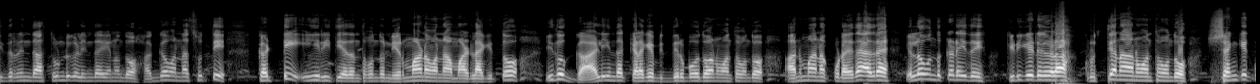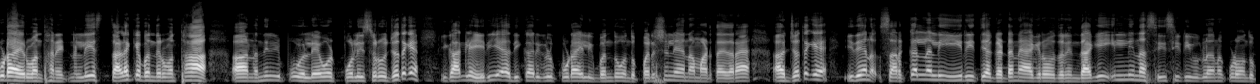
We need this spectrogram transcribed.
ಇದರಿಂದ, ತುಂಡುಗಳಿಂದ ಏನೊಂದು ಹಗ್ಗವನ್ನು ಸುತ್ತಿ ಕಟ್ಟಿ ಈ ರೀತಿಯಾದಂಥ ಒಂದು ನಿರ್ಮಾಣವನ್ನು ಮಾಡಲಾಗಿತ್ತು. ಇದು ಗಾಳಿಯಿಂದ ಕೆಳಗೆ ಬಿದ್ದಿರ್ಬೋದು ಅನ್ನುವಂಥ ಒಂದು ಅನುಮಾನ ಕೂಡ ಇದೆ. ಆದರೆ ಎಲ್ಲೋ ಒಂದು ಕಡೆ ಇದು ಕಿಡಿಗೇಡಿಗಳ ಕೃತ್ಯನ ಅನ್ನುವಂಥ ಒಂದು ಶಂಕೆ ಕೂಡ ಇರುವಂಥ ನಿಟ್ಟಿನಲ್ಲಿ ಸ್ಥಳಕ್ಕೆ ಬಂದಿರುವಂತಹ ನಂದಿನಿ ಲೇಔಟ್ ಪೊಲೀಸರು ಜೊತೆಗೆ ಈಗಾಗಲೇ ಹಿರಿಯ ಅಧಿಕಾರಿಗಳು ಕೂಡ ಇಲ್ಲಿಗೆ ಬಂದು ಒಂದು ಪರಿಶೀಲನೆಯನ್ನು ಮಾಡ್ತಾ ಇದ್ದಾರೆ. ಜೊತೆಗೆ ಇದೇನು ಸರ್ಕಲ್ನಲ್ಲಿ ಈ ರೀತಿಯ ಘಟನೆ ಆಗಿರೋದರಿಂದಾಗಿ ಇಲ್ಲಿನ ಸಿ ಸಿ ಟಿ ವಿಗಳನ್ನು ಕೂಡ ಒಂದು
